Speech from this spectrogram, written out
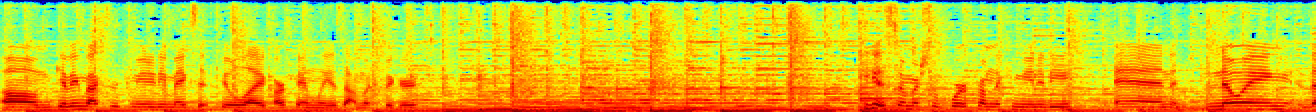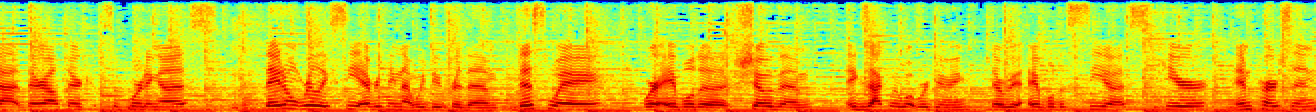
um, giving back to the community makes it feel like our family is that much bigger. We get so much support from the community and knowing that they're out there supporting us, they don't really see everything that we do for them. This way, we're able to show them exactly what we're doing. They're able to see us here in person,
